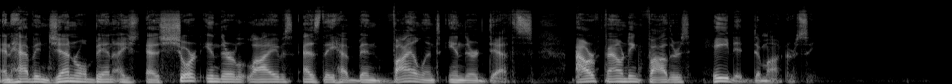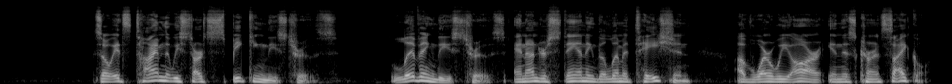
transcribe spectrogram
and have in general been as short in their lives as they have been violent in their deaths. Our founding fathers hated democracy. So it's time that we start speaking these truths, living these truths, and understanding the limitation of where we are in this current cycle.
